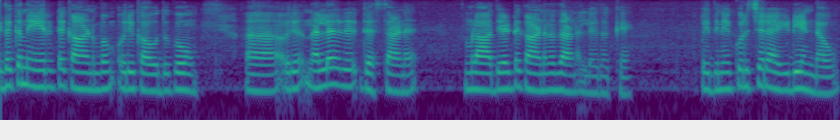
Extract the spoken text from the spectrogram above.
ഇതൊക്കെ നേരിട്ട് കാണുമ്പം ഒരു കൗതുകവും ഒരു നല്ലൊരു രസമാണ് നമ്മൾ ആദ്യമായിട്ട് കാണുന്നതാണല്ലോ ഇതൊക്കെ. അപ്പോൾ ഇതിനെക്കുറിച്ചൊരു ഐഡിയ ഉണ്ടാവും.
